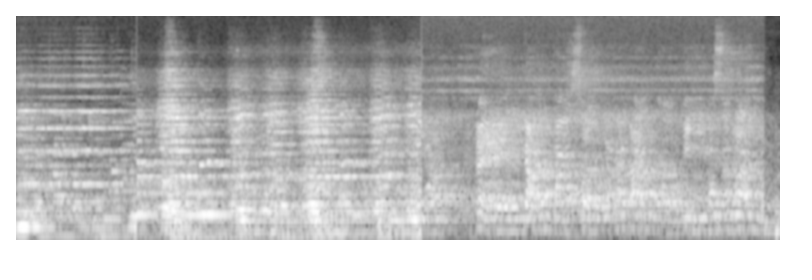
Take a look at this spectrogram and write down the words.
mm -hmm. you. Jerusalem.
